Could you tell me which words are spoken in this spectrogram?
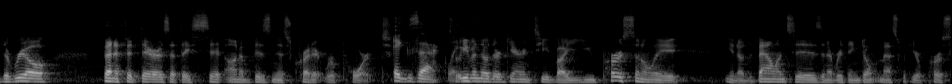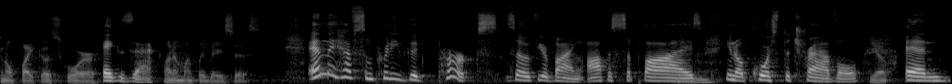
the real benefit there is that they sit on a business credit report. exactly, So even though they're guaranteed by you personally, you know the balances and everything don't mess with your personal FICO score exactly. on a monthly basis. And they have some pretty good perks. So if you're buying office supplies, you know, of course, the travel Mm-hmm. Yep. and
